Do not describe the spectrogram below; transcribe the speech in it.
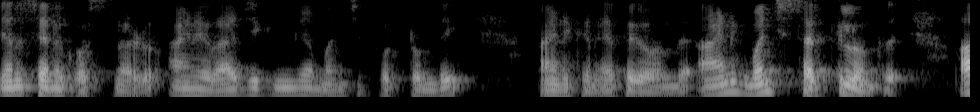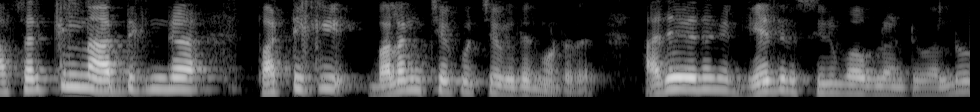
జనసేనకు వస్తున్నాడు. ఆయన రాజకీయంగా మంచి పట్టు ఉంది. ఆయనకి నేతగా ఉంది. ఆయనకి మంచి సర్కిల్ ఉంటుంది. ఆ సర్కిల్ని ఆర్థికంగా పార్టీకి బలం చేకూర్చే విధంగా ఉంటుంది. అదేవిధంగా గేదెల శ్రీనిబాబు లాంటి వాళ్ళు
